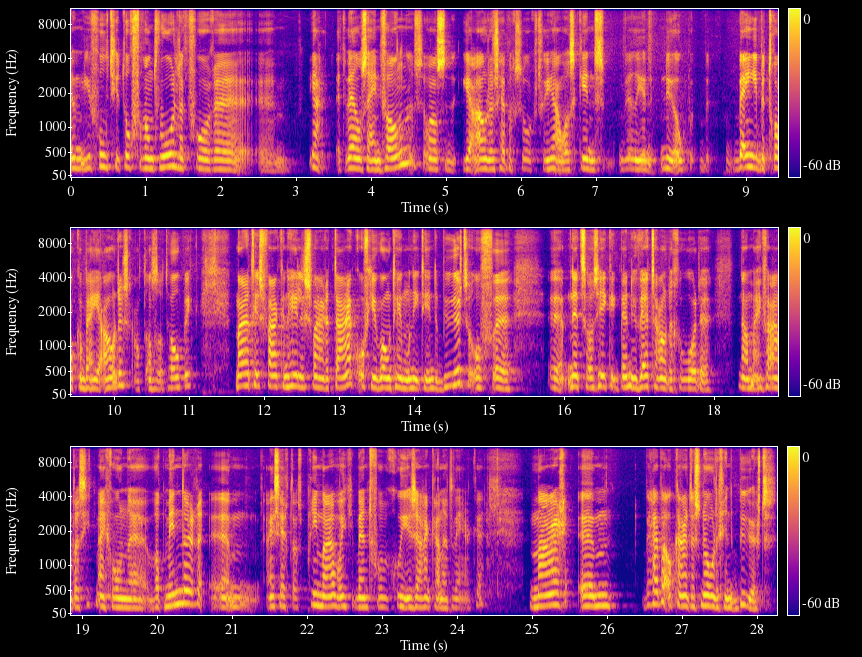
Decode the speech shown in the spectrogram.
um, je voelt je toch verantwoordelijk voor uh, um, ja, het welzijn van. Zoals je ouders hebben gezorgd voor jou als kind, wil je nu ook, ben je betrokken bij je ouders. Althans, dat hoop ik. Maar het is vaak een hele zware taak. Of je woont helemaal niet in de buurt. Of uh, uh, net zoals ik, ik ben nu wethouder geworden. Nou, mijn vader ziet mij gewoon uh, wat minder. Um, hij zegt dat is prima, want je bent voor een goede zaak aan het werken. Maar um, we hebben elkaar dus nodig in de buurt.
